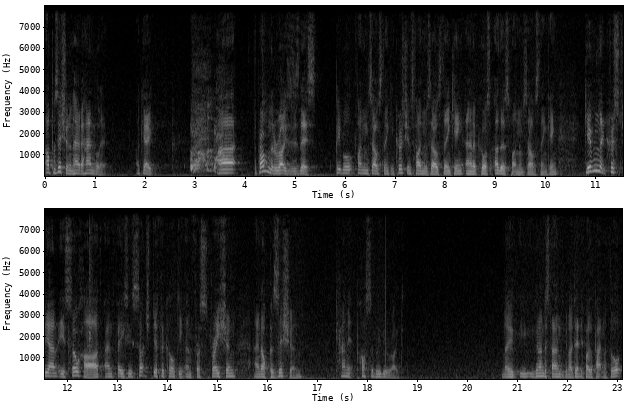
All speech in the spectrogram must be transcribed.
opposition and how to handle it. Okay. Uh, the problem that arises is this. People find themselves thinking, Christians find themselves thinking, and of course others find themselves thinking, given that Christianity is so hard and faces such difficulty and frustration and opposition, can it possibly be right? Now you, you can understand, you can identify the pattern of thought.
